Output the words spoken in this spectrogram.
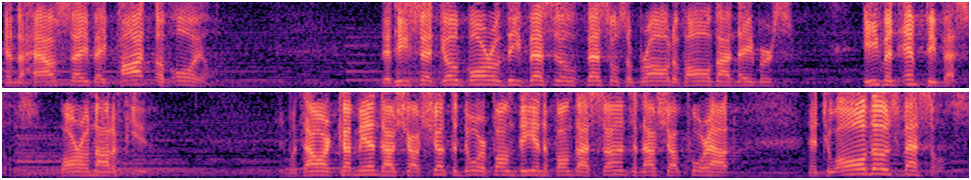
in the house save a pot of oil. Then he said, Go borrow thee vessel, vessels abroad of all thy neighbors, even empty vessels. Borrow not a few. And when thou art come in, thou shalt shut the door upon thee and upon thy sons, and thou shalt pour out into all those vessels,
